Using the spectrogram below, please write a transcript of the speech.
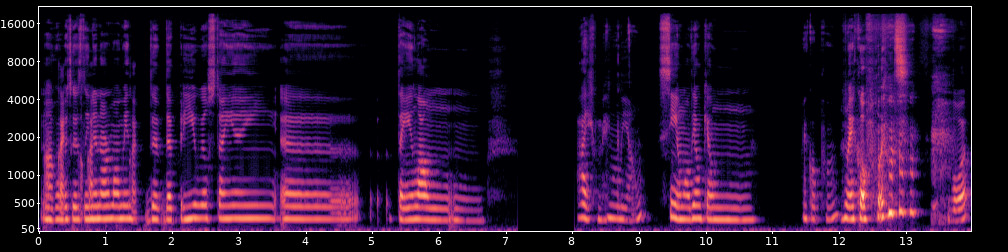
Nas Ah, bombas de gasolina, ok, normalmente ok. Da, da Prio, eles têm. ah, têm lá um, um- Ai, como é que. Um leão. Sim, um oleão que é um. Ecoponto. Um ecoponto. Boa.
